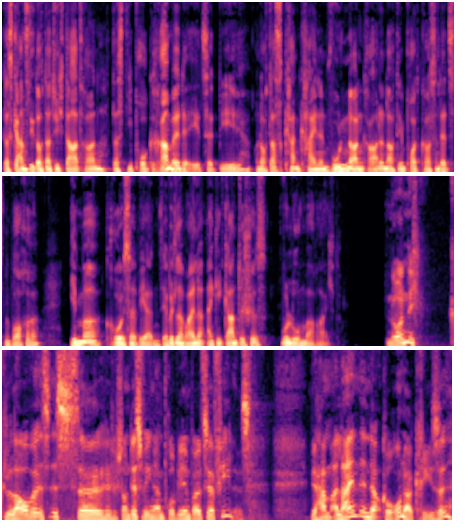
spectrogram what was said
Das Ganze liegt auch natürlich daran, dass die Programme der EZB, und auch das kann keinen wundern, gerade nach dem Podcast in der letzten Woche, immer größer werden. Sie haben mittlerweile ein gigantisches Volumen erreicht. Nun, ich glaube, es ist äh, schon deswegen ein Problem, weil es sehr viel ist. Wir haben allein in der Corona-Krise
